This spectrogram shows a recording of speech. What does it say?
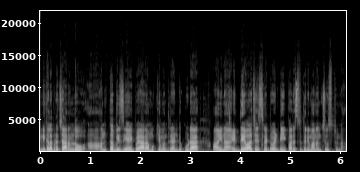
ఎన్నికల ప్రచారంలో అంత బిజీ అయిపోయారా ముఖ్యమంత్రి అంటూ కూడా ఆయన ఎద్దేవా చేసినటువంటి పరిస్థితిని మనం చూస్తున్నాం.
